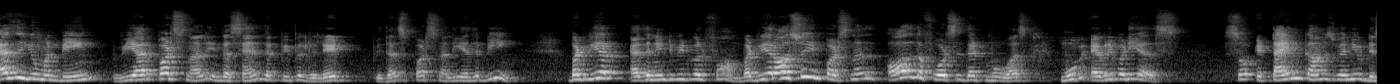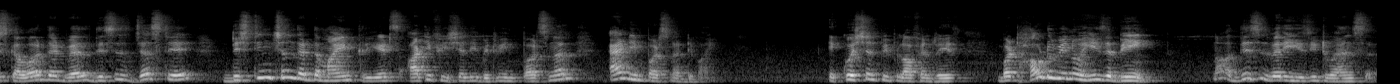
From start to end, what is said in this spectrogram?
As a human being, we are personal in the sense that people relate with us personally as a being. But we are as an individual form. But we are also impersonal. All the forces that move us move everybody else. So a time comes when you discover that, well, this is just a distinction that the mind creates artificially between personal and impersonal divine. A question people often raise, but how do we know he is a being? Now, this is very easy to answer.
